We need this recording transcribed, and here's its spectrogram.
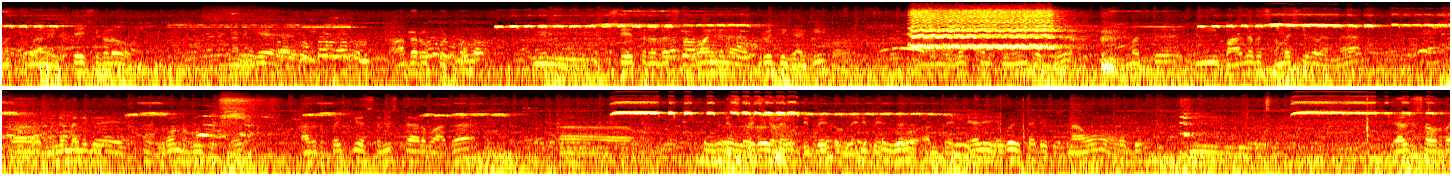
ಮತ್ತು ನನ್ನ ಹಿತೈಷಿಗಳು ನನಗೆ ಆಧಾರ ಕೊಟ್ಟು ಈ ಕ್ಷೇತ್ರದ ಸರ್ವಾಂಗೀಣ ಅಭಿವೃದ್ಧಿಗಾಗಿ ಮತ್ತು ಈ ಭಾಗದ ಸಮಸ್ಯೆಗಳನ್ನು ಮನೆ ಮನೆಗೆ ತಗೊಂಡು ಹೋಗಬೇಕು. ಅದರ ಬಗ್ಗೆ ಸವಿಸ್ತಾರವಾದ ಡಿಬೇಟು ನಡಿಬೇಕು ಅಂತ ಹೇಳಿ ನಾವು ಈ ಎರಡು ಸಾವಿರದ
